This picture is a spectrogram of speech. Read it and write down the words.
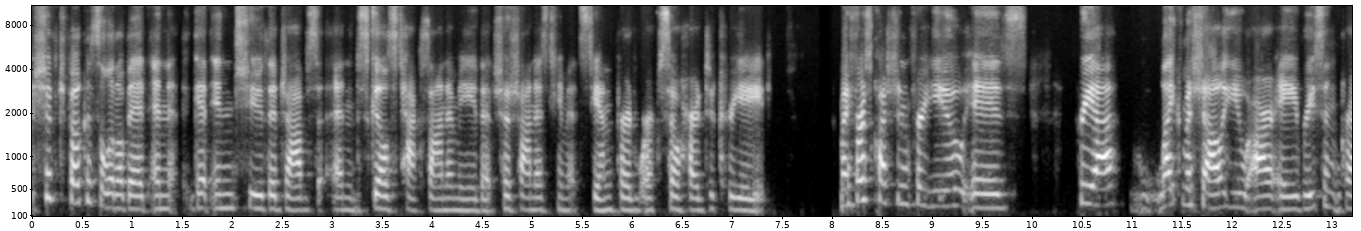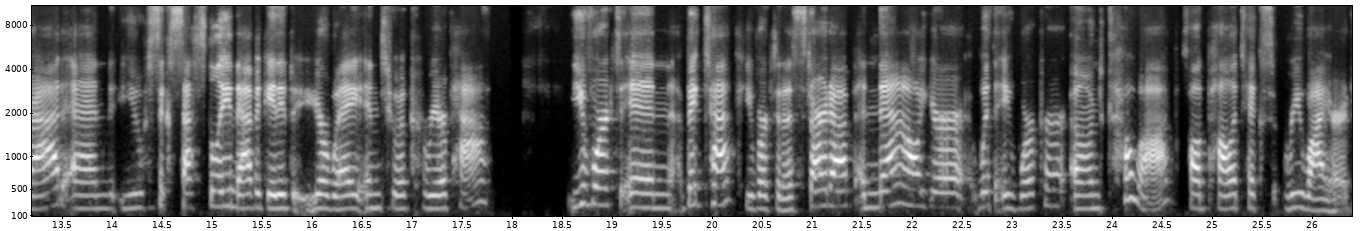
shift focus a little bit and get into the jobs and skills taxonomy that Shoshana's team at Stanford worked so hard to create. My first question for you is, Priya, like Michelle, you are a recent grad and you successfully navigated your way into a career path. You've worked in big tech, you've worked at a startup, and now you're with a worker-owned co-op called Politics Rewired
